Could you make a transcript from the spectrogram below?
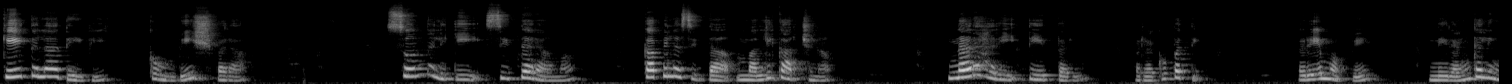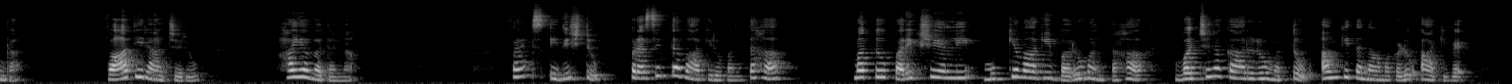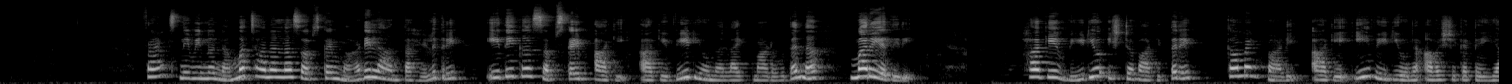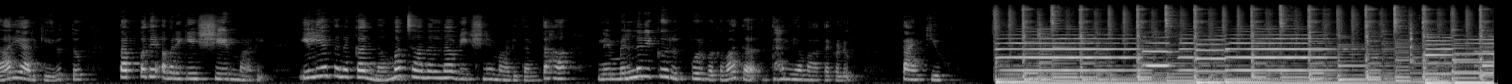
ಕೇತಲಾದೇವಿ ಕುಂಬೇಶ್ವರ ಸೊನ್ನಲಿಗಿ ಸಿದ್ದರಾಮ. ಕಪಿಲಸಿದ್ಧ ಮಲ್ಲಿಕಾರ್ಜುನ. ನರಹರಿ ತೀರ್ಥರು ರಘುಪತಿ. ರೇಮವ್ವೆ ನಿರಂಗಲಿಂಗ, ವಾದಿರಾಜರು, ಹಯವದನ. ಫ್ರೆಂಡ್ಸ್, ಇದಿಷ್ಟು ಪ್ರಸಿದ್ಧವಾಗಿರುವಂತಹ ಮತ್ತು ಪರೀಕ್ಷೆಯಲ್ಲಿ ಮುಖ್ಯವಾಗಿ ಬರುವಂತಹ ವಚನಕಾರರು ಮತ್ತು ಅಂಕಿತ ನಾಮಗಳು ಆಗಿವೆ. ಫ್ರೆಂಡ್ಸ್, ನೀವಿನ್ನು ನಮ್ಮ ಚಾನಲ್ನ ಸಬ್ಸ್ಕ್ರೈಬ್ ಮಾಡಿಲ್ಲ ಅಂತ ಹೇಳಿದ್ರೆ ಇದೀಗ ಸಬ್ಸ್ಕ್ರೈಬ್ ಆಗಿ, ಹಾಗೆ ವಿಡಿಯೋನ ಲೈಕ್ ಮಾಡುವುದನ್ನು ಮರೆಯದಿರಿ. ಹಾಗೆ ವಿಡಿಯೋ ಇಷ್ಟವಾಗಿದ್ದರೆ ಕಮೆಂಟ್ ಮಾಡಿ. ಹಾಗೆ ಈ ವಿಡಿಯೋನ ಅವಶ್ಯಕತೆ ಯಾರ್ಯಾರಿಗೆ ಇರುತ್ತೋ ತಪ್ಪದೆ ಅವರಿಗೆ ಶೇರ್ ಮಾಡಿ. ಇಲ್ಲಿಯ ತನಕ ನಮ್ಮ ಚಾನಲ್ನ ವೀಕ್ಷಣೆ ಮಾಡಿದಂತಹ ನಿಮ್ಮೆಲ್ಲರಿಗೂ ಹೃತ್ಪೂರ್ವಕವಾದ ಧನ್ಯವಾದಗಳು. Thank you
